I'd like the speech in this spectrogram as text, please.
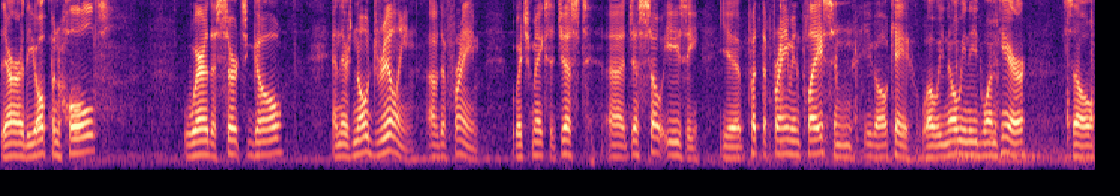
there are the open holes where the certs go, and there's no drilling of the frame, which makes it just, uh, just so easy. You put the frame in place and you go, okay, well, we know we need one here, so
